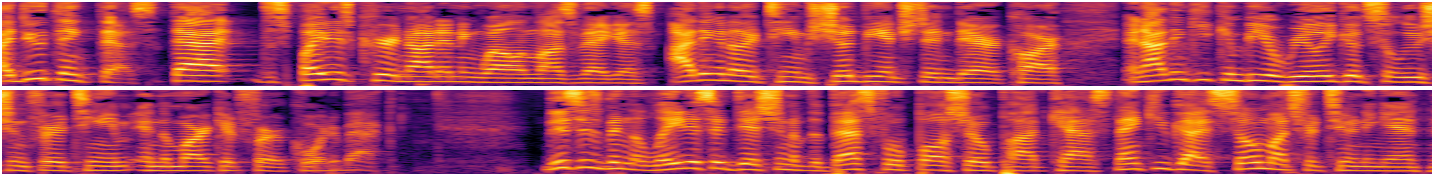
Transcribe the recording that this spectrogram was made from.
I do think this that despite his career not ending well in Las Vegas, I think another team should be interested in Derek Carr, and I think he can be a really good solution for a team in the market for a quarterback. This has been the latest edition of the Best Football Show podcast. Thank you guys so much for tuning in.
